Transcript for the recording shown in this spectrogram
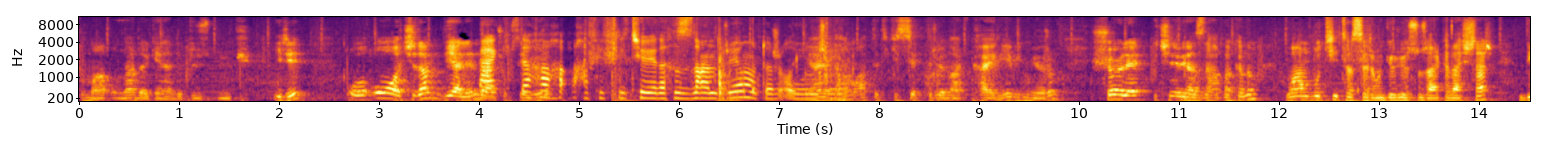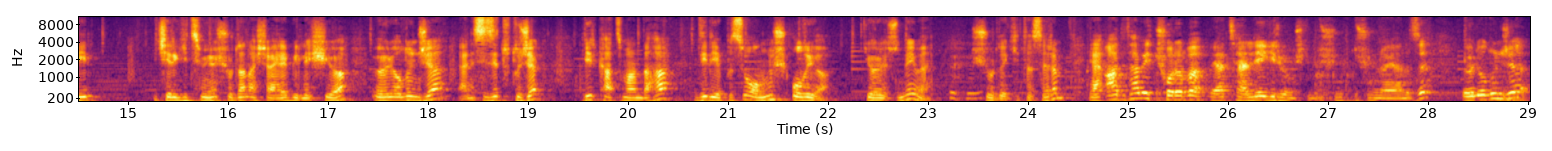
Puma onlar da genelde düz büyük, iri. O, o açıdan diğerlerini daha çok Belki seviyorum. daha ha- hafifletiyor ya da hızlandırıyor mudur Yani oyuncuyu? daha mı atletik hissettiriyor Kyrie'ye bilmiyorum. Şöyle içine biraz daha bakalım. One Booty tasarımı görüyorsunuz arkadaşlar. Dil içeri gitmiyor. Şuradan aşağıya birleşiyor. Öyle olunca yani sizi tutacak bir katman daha dil yapısı olmuş oluyor. Görüyorsun değil mi? Şuradaki tasarım. Yani adeta bir çoraba veya terliğe giriyormuş gibi düşün, düşünün ayağınızı. Öyle olunca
